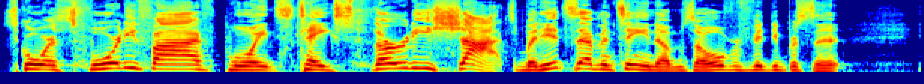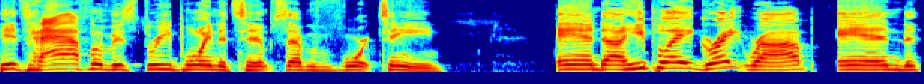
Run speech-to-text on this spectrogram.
scores 45 points, takes 30 shots, but hit 17 of them, so over 50%. Hits half of his three point attempts, 7 for 14. And uh, he played great, Rob. And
